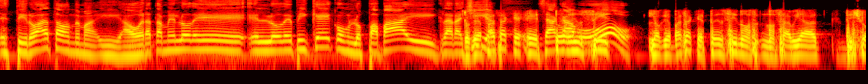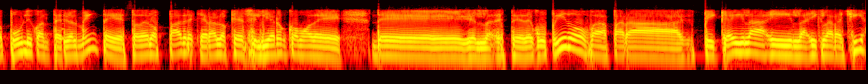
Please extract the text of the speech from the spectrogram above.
estiró hasta donde más y ahora también lo de eh, lo de Piqué con los papás y Clara Lo que Chía. pasa es que se esto en acabó. sí, lo que pasa es que esto en sí no, no se había dicho público anteriormente. Esto de los padres que eran los que sirvieron como de de este de Cupido pa- para Piqué y la y la y Clara Chía.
